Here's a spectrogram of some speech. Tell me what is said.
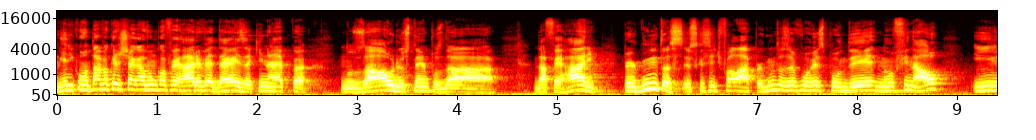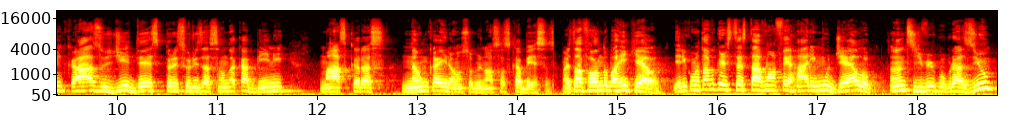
E ele contava que eles chegavam com a Ferrari V10 aqui na época, nos áureos tempos da, da Ferrari. Perguntas, eu esqueci de falar, perguntas eu vou responder no final. E em caso de despressurização da cabine, máscaras não cairão sobre nossas cabeças. Mas estava falando do Barrichello. Ele contava que eles testavam a Ferrari em Mugello antes de vir para o Brasil,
